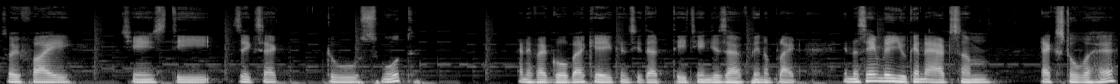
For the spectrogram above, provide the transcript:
So if I change the zigzag to smooth and if I go back here you can see that the changes have been applied. In the same way you can add some text over here.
